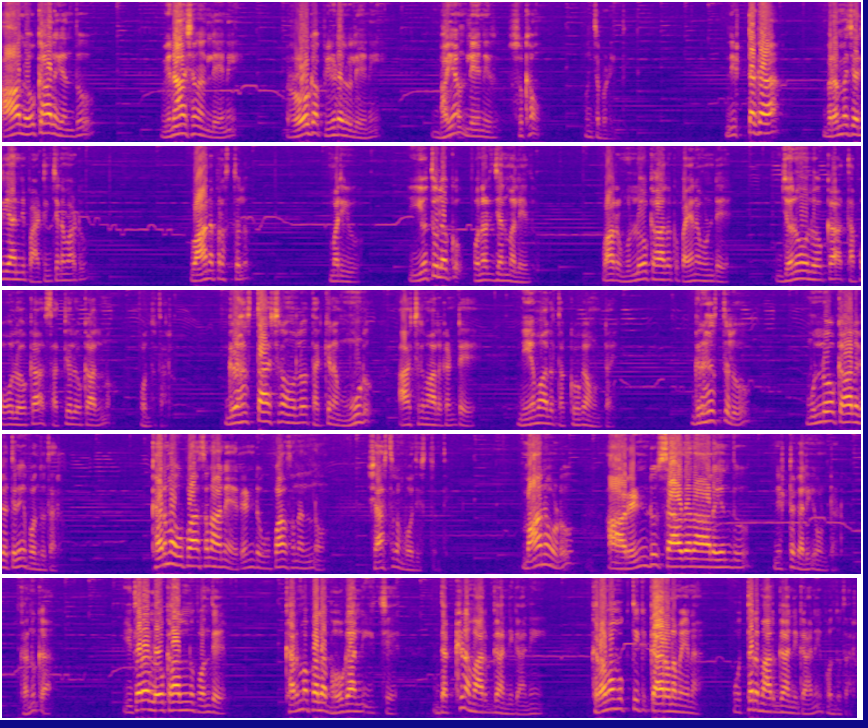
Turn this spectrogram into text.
ఆ లోకాల యందు వినాశనం లేని రోగ పీడలు లేని భయం లేని సుఖం ఉంచబడింది. నిష్టగా బ్రహ్మచర్యాన్ని పాటించినవాడు వానప్రస్థులు మరియు యతులకు పునర్జన్మ లేదు. వారు ముల్లోకాలకు పైన ఉండే జనోలోక తపోలోక సత్యలోకాలను పొందుతారు. గృహస్థాశ్రమంలో తక్కిన మూడు ఆశ్రమాల కంటే నియమాలు తక్కువగా ఉంటాయి. గృహస్థులు ముల్లోకాల గతినే పొందుతారు. కర్మ ఉపాసన అనే రెండు ఉపాసనలను శాస్త్రం బోధిస్తుంది. మానవుడు ఆ రెండు సాధనాలయందు నిష్ట కలిగి ఉంటాడు. కనుక ఇతర లోకాలను పొందే కర్మఫల భోగాన్ని ఇచ్చే దక్షిణ మార్గాన్ని కానీ క్రమముక్తికి కారణమైన ఉత్తర మార్గాన్ని కానీ పొందుతారు.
